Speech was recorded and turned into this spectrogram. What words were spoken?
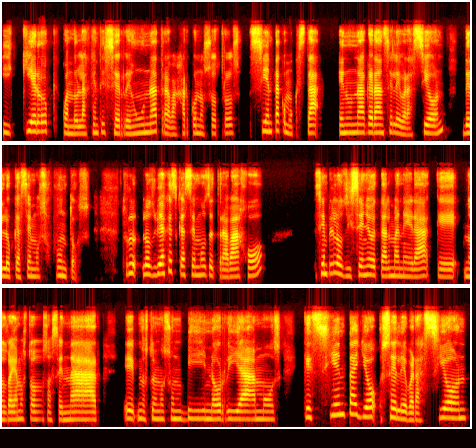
y quiero que cuando la gente se reúna a trabajar con nosotros, sienta como que está en una gran celebración de lo que hacemos juntos. los viajes que hacemos de trabajo, siempre los diseño de tal manera que nos vayamos todos a cenar, eh, nos tomemos un vino, riamos, que sienta yo celebración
